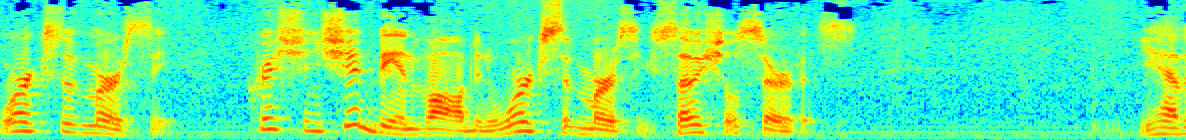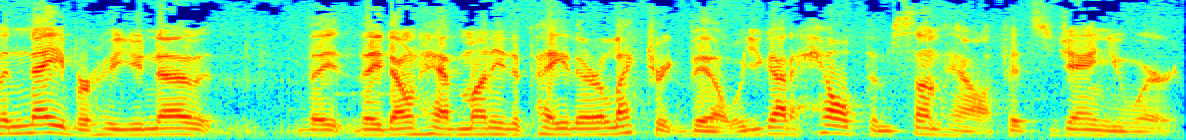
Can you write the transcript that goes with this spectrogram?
Works of mercy. Christians should be involved in works of mercy, social service. You have a neighbor who you know they, they don't have money to pay their electric bill. Well, you got to help them somehow if it's January.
